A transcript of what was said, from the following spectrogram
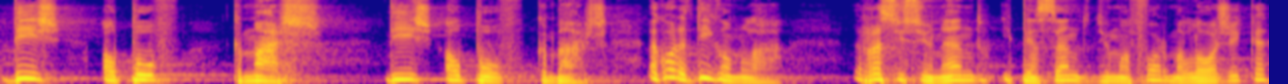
Diz ao povo que marche. Diz ao povo que marche. Agora digam-me lá, raciocinando e pensando de uma forma lógica,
